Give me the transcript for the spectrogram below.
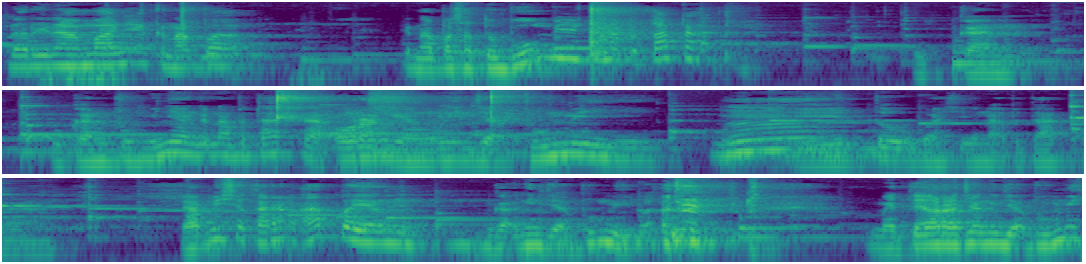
dari namanya kenapa kenapa satu bumi yang kena petaka Bukan bukan buminya yang kena petaka, orang yang menginjak bumi. hmm. itu pasti kena petaka. Tapi sekarang apa yang nggak nginjak bumi pak? Meteor aja nginjak bumi.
